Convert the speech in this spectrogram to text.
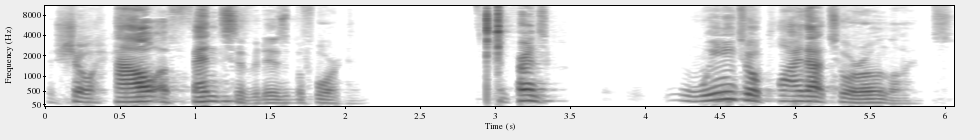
to show how offensive it is before him. And friends, we need to apply that to our own lives.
